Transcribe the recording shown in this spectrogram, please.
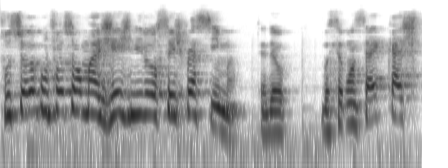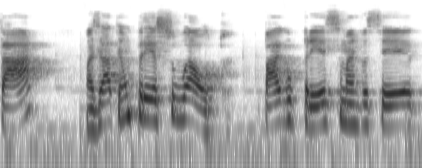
Funciona como se fosse uma magia de nível 6 para cima, entendeu? Você consegue castar, mas ela tem um preço alto. Paga o preço, mas você,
